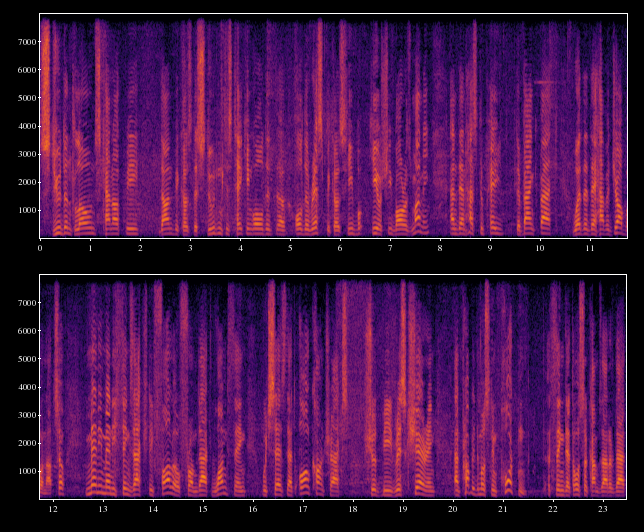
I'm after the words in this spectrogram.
Student loans cannot be done because the student is taking all the, uh, all the risk because he, he or she borrows money and then has to pay the bank back whether they have a job or not. So many, many things actually follow from that one thing which says that all contracts should be risk sharing. And probably the most important thing that also comes out of that,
